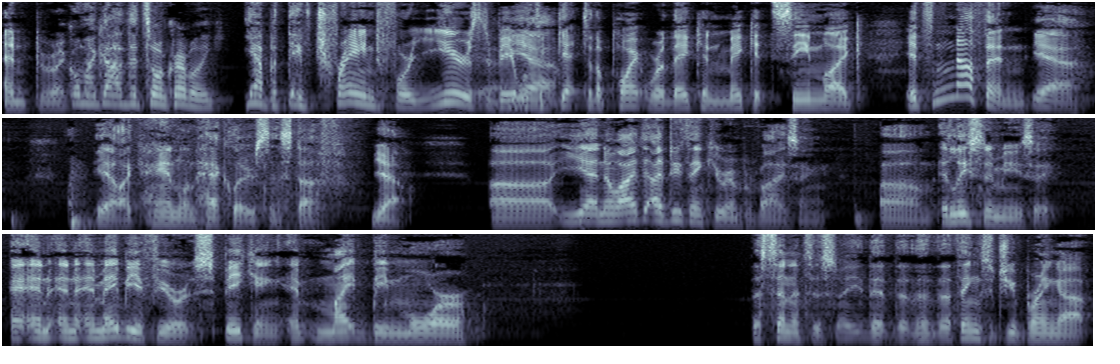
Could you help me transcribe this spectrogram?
and people are like, oh my god, that's so incredible. Like, yeah, but they've trained for years to be able Yeah. to get to the point where they can make it seem like it's nothing. yeah, yeah, like handling hecklers and stuff. Yeah. Uh, yeah, no, I, I do think you're improvising, um, at least in music, and and and maybe if you're speaking, it might be more the sentences, the the, the, the things that you bring up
